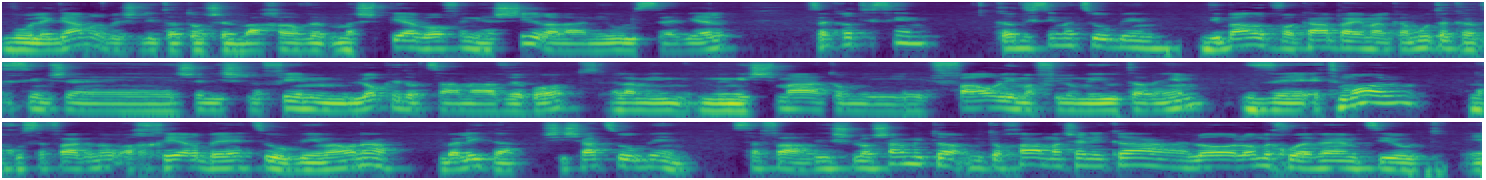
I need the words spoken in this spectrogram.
והוא לגמרי בשליטתו של בכר ומשפיע באופן ישיר על הניהול סגל, זה הכרטיסים, כרטיסים הצהובים. דיברנו כבר כמה פעמים על כמות הכרטיסים ש... שנשלפים לא כתוצאה מהעבירות, אלא ממשמעת או מפאולים אפילו מיותרים, ואתמול אנחנו ספגנו הכי הרבה צהובים העונה בליגה, שישה צהובים. ספרתי שלושה מתוכם מה שנקרא לא, לא מחויבי המציאות. אה,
